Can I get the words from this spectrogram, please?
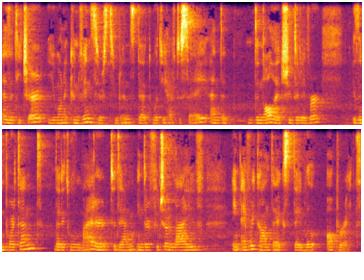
As a teacher, you want to convince your students that what you have to say and that the knowledge you deliver is important, that it will matter to them in their future life, in every context they will operate.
